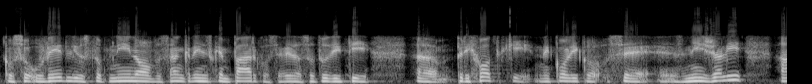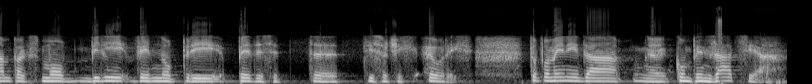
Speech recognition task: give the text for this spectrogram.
ko so uvedli vstopnino v Sankarinskem parku, seveda so tudi ti prihodki nekoliko se znižali, ampak smo bili vedno pri 50 tisočih evrih. To pomeni, da eh, kompenzacija,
